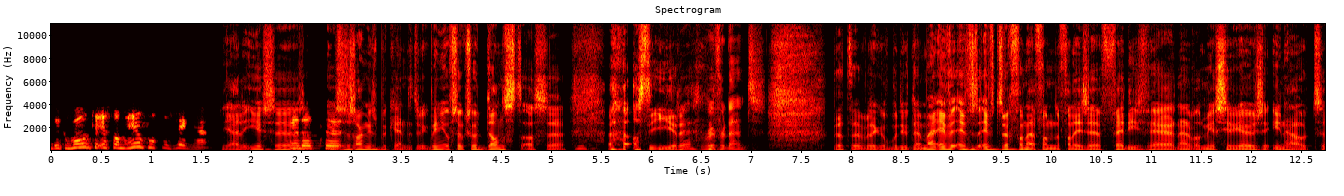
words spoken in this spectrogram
de gewoonte is om heel veel te zingen. Ja, de Ierse, dat, Ierse zang is bekend natuurlijk. Ik weet niet of ze ook zo danst als, als de Ieren. Riverdance. Dat ben ik ook benieuwd naar. Maar even, even, even terug van, van, van deze Freddy Ver naar wat meer serieuze inhoud.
